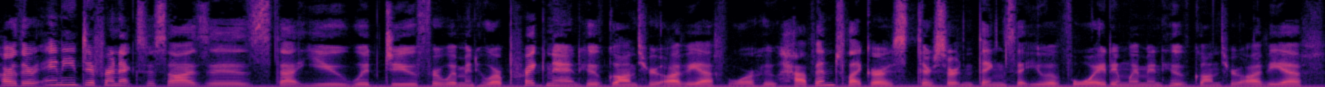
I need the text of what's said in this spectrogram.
Are there any different exercises that you would do for women who are pregnant who've gone through IVF or who haven't? Like, are there certain things that you avoid in women who've gone through IVF?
